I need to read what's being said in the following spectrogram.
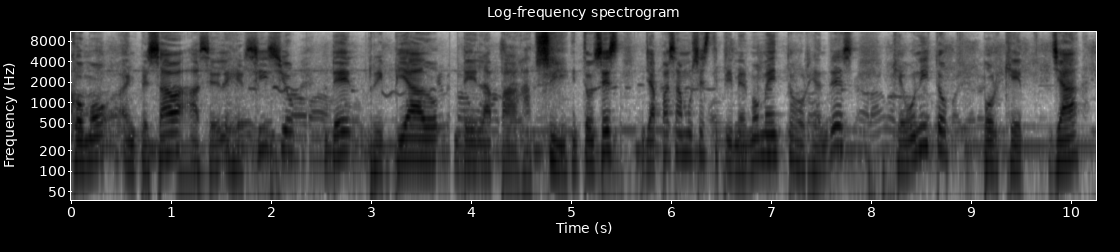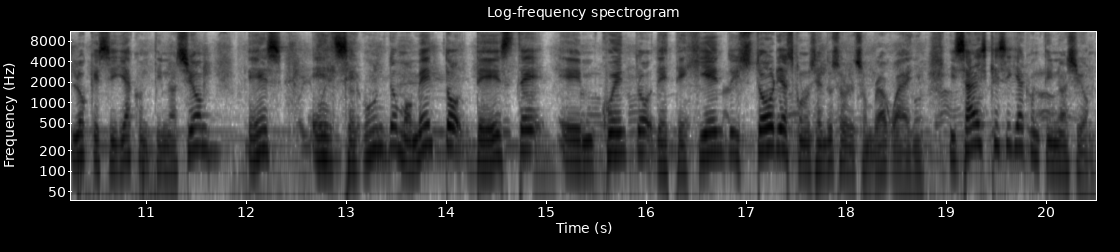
como empezaba a hacer el ejercicio de ripiado de la paja. Sí. Entonces ya pasamos este primer momento, Jorge Andrés, qué bonito, porque ya lo que sigue a continuación es el segundo momento de este encuentro de tejiendo historias, conociendo sobre el sombrero aguadeño. ¿Y sabes qué sigue a continuación?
